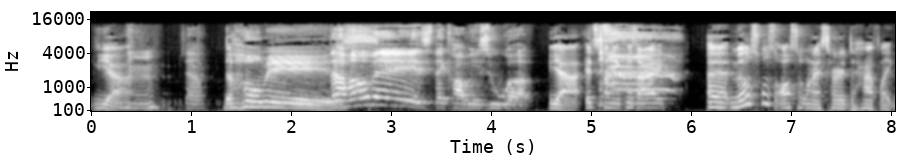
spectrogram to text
Yeah. Mm-hmm. So The homies. the homies, they call me Zoo Up. Yeah, it's funny because I uh, middle school is also when I started to have like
